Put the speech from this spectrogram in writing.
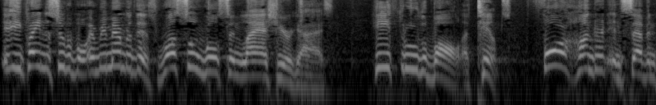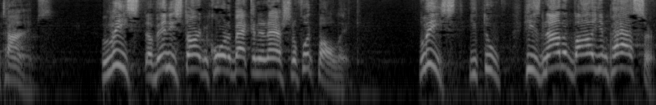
He played in the Super Bowl. And remember this Russell Wilson last year, guys, he threw the ball attempts 407 times, least of any starting quarterback in the National Football League. Least. He threw, he's not a volume passer.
